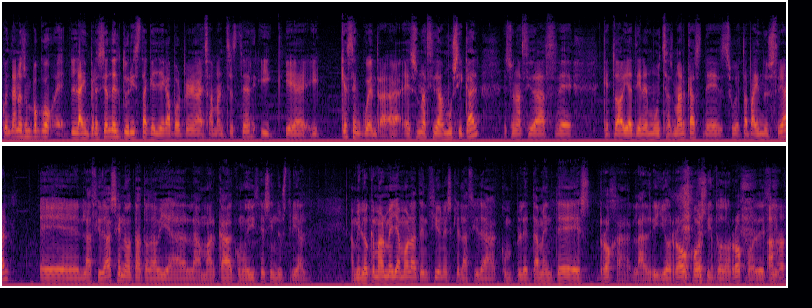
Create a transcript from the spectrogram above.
Cuéntanos un poco eh, la impresión del turista que llega por primera vez a Manchester y, eh, y qué se encuentra. ¿Es una ciudad musical? ¿Es una ciudad de, que todavía tiene muchas marcas de su etapa industrial? Eh, la ciudad se nota todavía la marca, como dices, industrial. A mí lo que más me llamó la atención es que la ciudad completamente es roja, ladrillos rojos y todo rojo. Es decir, Ajá.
